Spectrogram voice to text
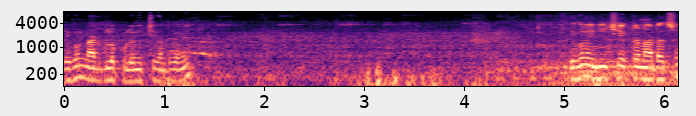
দেখুন, নাটগুলো খুলে নিচ্ছি এখান থেকে আমি। দেখুন, এই নিচে একটা নাট আছে।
